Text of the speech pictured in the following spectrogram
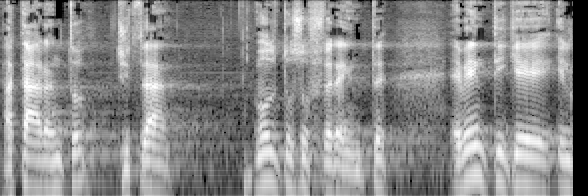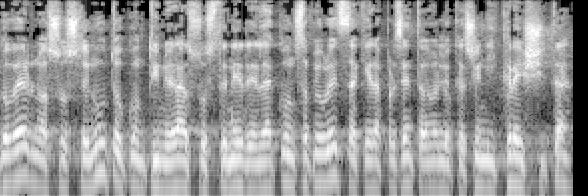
a Taranto, città molto sofferente, eventi che il Governo ha sostenuto continuerà a sostenere nella consapevolezza che rappresentano le occasioni di crescita,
